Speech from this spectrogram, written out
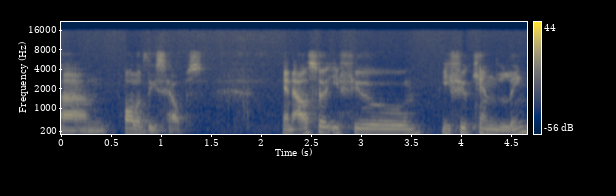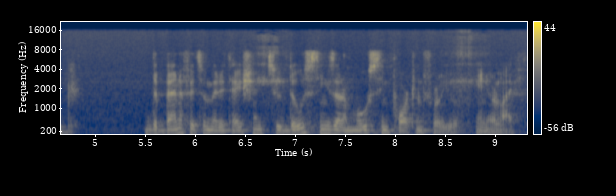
um, all of these helps. And also, if you if you can link the benefits of meditation to those things that are most important for you in your life,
